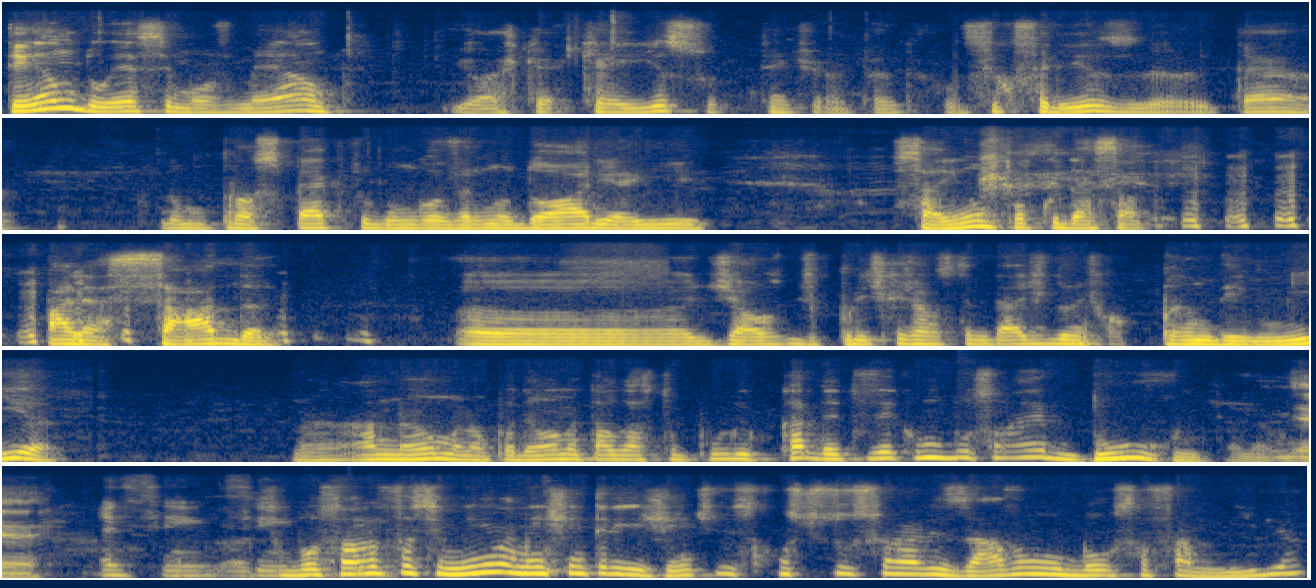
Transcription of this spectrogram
tendo esse movimento, e eu acho que é, que é isso, entende? eu, fico feliz até num prospecto de um governo Dória aí sair um pouco dessa palhaçada ah, de, de política de austeridade durante uma pandemia. né? Ah, não, mas não podemos aumentar o gasto público. Cara, daí tu vê como o Bolsonaro é burro, entendeu? É. É, sim, Se sim, o Bolsonaro sim. fosse minimamente inteligente, eles constitucionalizavam o Bolsa Família,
